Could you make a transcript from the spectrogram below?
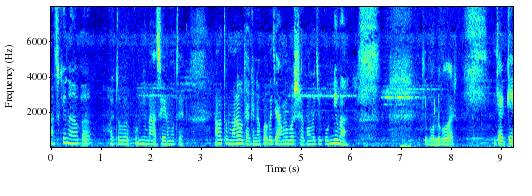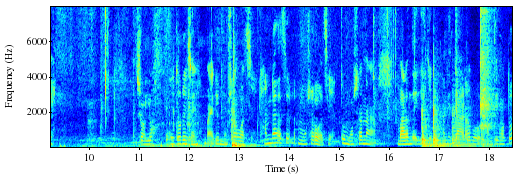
আজকে না, বা হয়তো পূর্ণিমা আছে এর মধ্যে। আমার তো মনেও থাকে না কবে যে অমাবস্যা, কবে যে পূর্ণিমা। কি বলব আর? যাকে, চলো, ভেতরে যাই, বাইরে মশাও আছে। ঠান্ডা আছে বাট মশাও আছে। এত মশা না, বারান্দায় গিয়ে যেখানে দাঁড়াবো শান্তি মতো,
